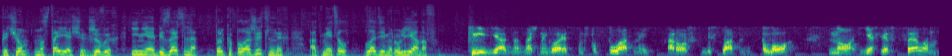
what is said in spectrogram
причем настоящих живых. И не обязательно только положительных, отметил Владимир Ульянов. Нельзя однозначно говорить о том, что платный хорош, бесплатный плох, но если в целом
